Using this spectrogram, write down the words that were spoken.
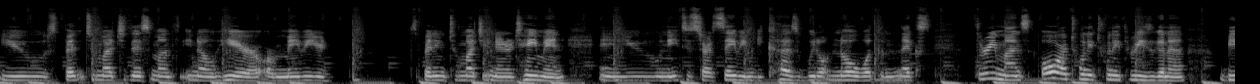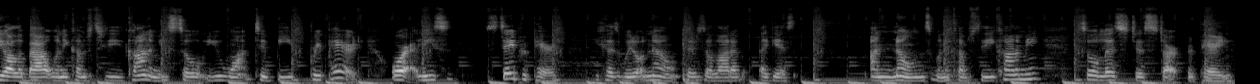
you spent too much this month you know here or maybe you're spending too much in entertainment and you need to start saving because we don't know what the next three months or 2023 is gonna be all about when it comes to the economy so you want to be prepared or at least stay prepared because we don't know there's a lot of i guess unknowns when it comes to the economy. So let's just start preparing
